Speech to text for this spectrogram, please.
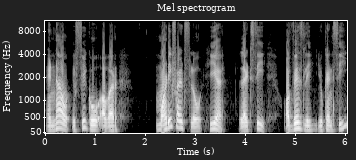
And now if we go our modified flow here, let's see. Obviously you can see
